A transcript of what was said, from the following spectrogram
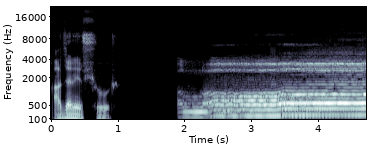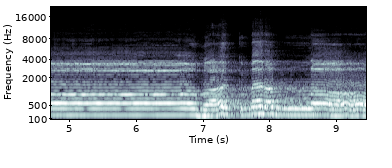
আজানের সুর। আল্লাহ أكبر الله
